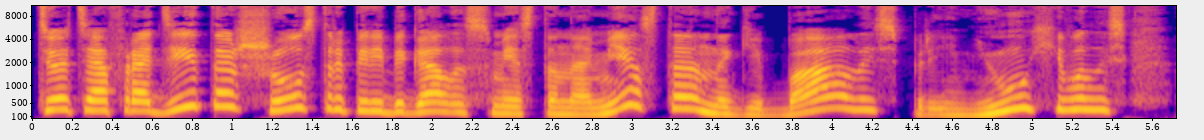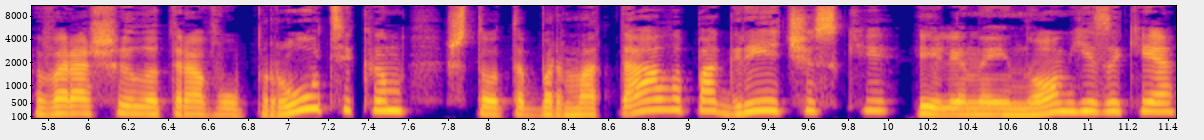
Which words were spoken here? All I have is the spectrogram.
Тетя Афродита шустро перебегала с места на место, нагибалась, принюхивалась, ворошила траву прутиком, что-то бормотала по-гречески или на ином языке.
